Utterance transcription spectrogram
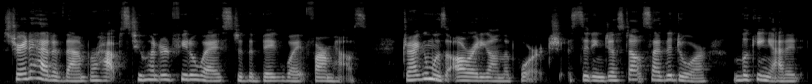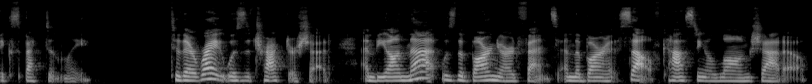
Straight ahead of them, perhaps 200 feet away, stood the big white farmhouse. Dragon was already on the porch, sitting just outside the door, looking at it expectantly. To their right was the tractor shed, and beyond that was the barnyard fence and the barn itself, casting a long shadow.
